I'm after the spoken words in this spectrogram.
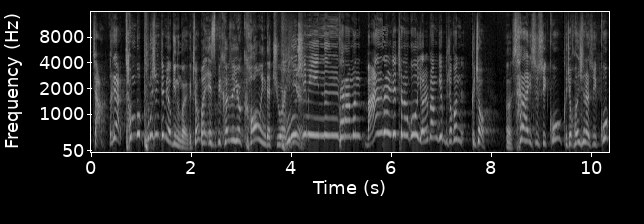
자, 그러니까 전부 부르심 때문에 여기 있는 거예요, 그렇죠? but it's because of your calling that you are here. 부르심이 있는 사람은 만살 제쳐놓고 열방계 무조건 그렇죠? 어, 살아 있을 수 있고, 그죠? 헌신할 수 있고,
